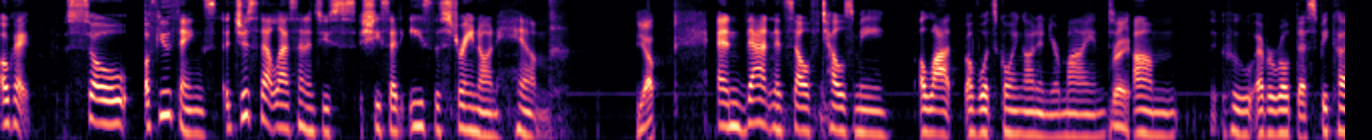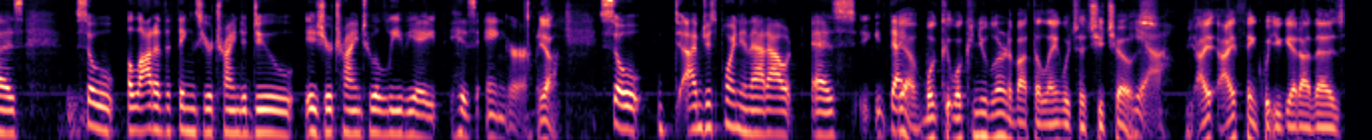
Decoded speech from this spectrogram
Okay. So a few things. Just that last sentence, you she said, "Ease the strain on him," Yep. and that in itself tells me a lot of what's going on in your mind. Right. Um, whoever wrote this, because so a lot of the things you're trying to do is you're trying to alleviate his anger. Yeah. So I'm just pointing that out as that. Yeah. What, what can you learn about the language that she chose? Yeah. I, I think what you get out of that is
